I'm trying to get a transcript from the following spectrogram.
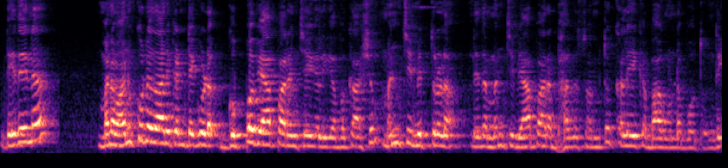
అంటే ఏదైనా మనం అనుకున్న దానికంటే కూడా గొప్ప వ్యాపారం చేయగలిగే అవకాశం మంచి మిత్రుల లేదా మంచి వ్యాపార భాగస్వామితో కలయిక బాగుండబోతుంది.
